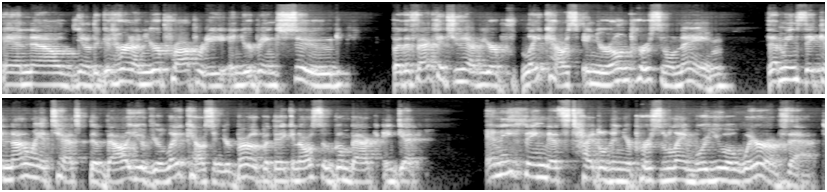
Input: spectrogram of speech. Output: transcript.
And now, you know, they get hurt on your property and you're being sued. But the fact that you have your lake house in your own personal name, that means they can not only attach the value of your lake house and your boat, but they can also go back and get anything that's titled in your personal name. Were you aware of that?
